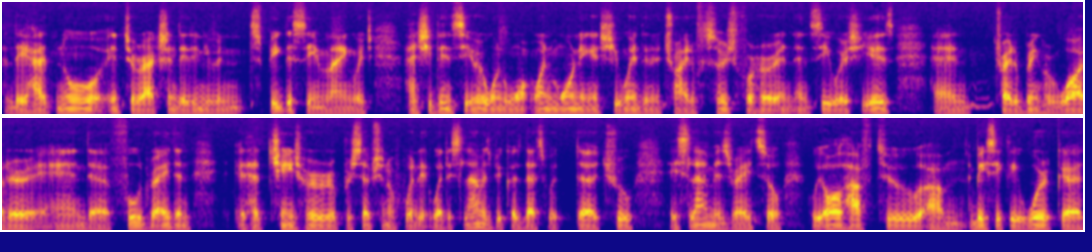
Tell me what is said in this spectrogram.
And they had no interaction. They didn't even speak the same language. And she didn't see her one one morning, and she went and tried to search for her and, and see where she is, and try to bring her water and uh, food, right? And it had changed her perception of what, what Islam is because that's what uh, true Islam is, right? So we all have to um, basically work uh,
